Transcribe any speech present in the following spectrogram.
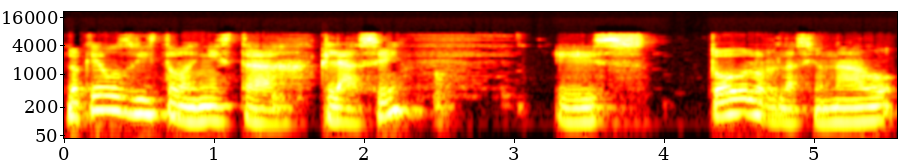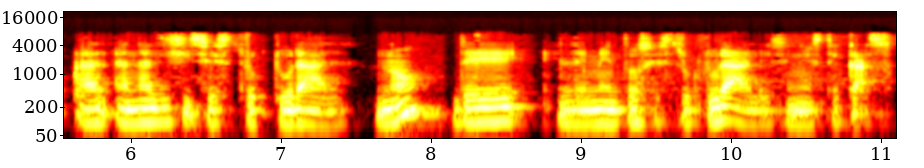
lo que hemos visto en esta clase es todo lo relacionado al análisis estructural, ¿no? De elementos estructurales en este caso.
